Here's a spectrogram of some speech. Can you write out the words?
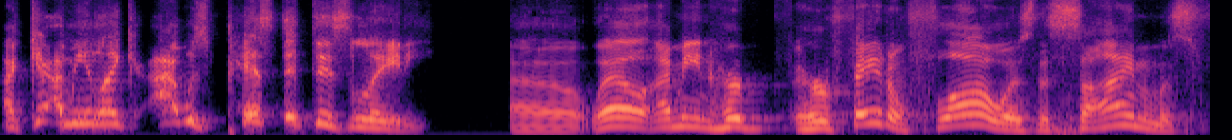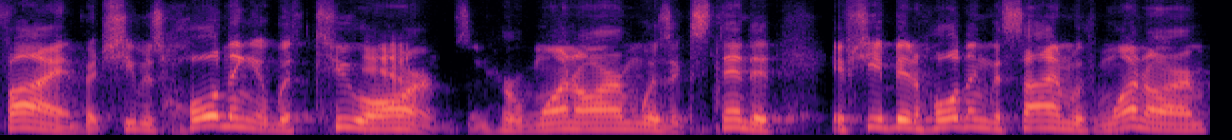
I, I mean, like I was pissed at this lady. Oh uh, well, I mean, her her fatal flaw was the sign was fine, but she was holding it with two yeah. arms, and her one arm was extended. If she had been holding the sign with one arm,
